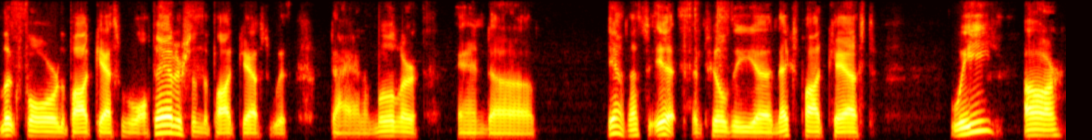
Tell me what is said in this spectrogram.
Look for the podcast with Walt Anderson, the podcast with Dianna Muller, and uh, yeah, that's it. Until the uh, next podcast, we are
